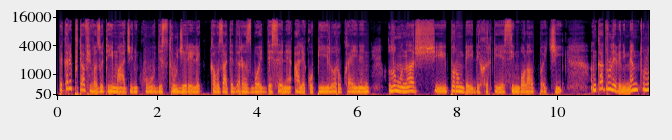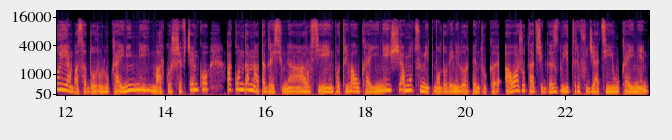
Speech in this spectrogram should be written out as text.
pe care puteau fi văzute imagini cu distrugerile cauzate de război, desene ale copiilor ucraineni, lumânări și porumbei de hârtie, simbol al păcii. În cadrul evenimentului, ambasadorul Ucrainei, Marco Shevchenko, a condamnat agresiunea Rusiei împotriva Ucrainei și a mulțumit moldovenilor pentru că au ajutat și găzduit refugiații ucraineni.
